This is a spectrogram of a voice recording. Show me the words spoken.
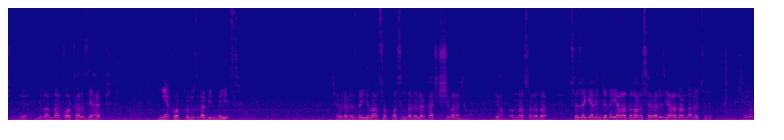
Şimdi yılandan korkarız ya hep. Niye korktuğumuzu da bilmeyiz. Çevremizde yılan sokmasından ölen kaç kişi var acaba? Yok. Ondan sonra da söze gelince de yaradılanı severiz yaradandan ötürü. İşte bak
